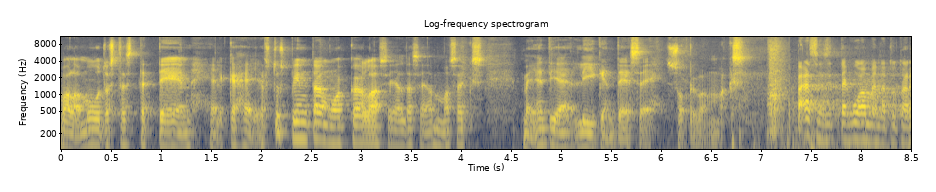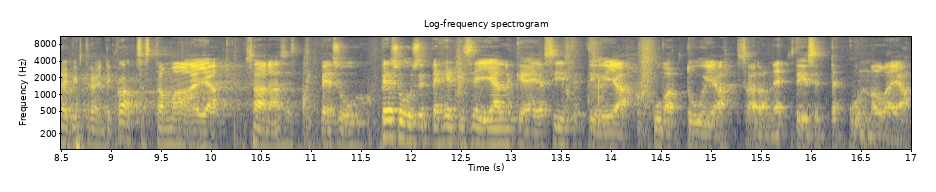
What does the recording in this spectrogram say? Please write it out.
valomuutosta sitten teen. Eli heijastuspintaa muokkaillaan sieltä semmoiseksi meidän tie liikenteeseen sopivammaksi. Pääsen sitten huomenna tuota rekisteröinti katsastamaan ja saadaan se sitten pesu, pesu sitten heti sen jälkeen ja siistettyä ja kuvattua ja saada nettiin sitten kunnolla. Ja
